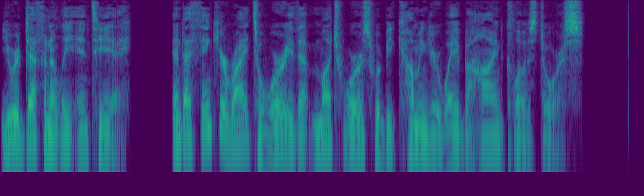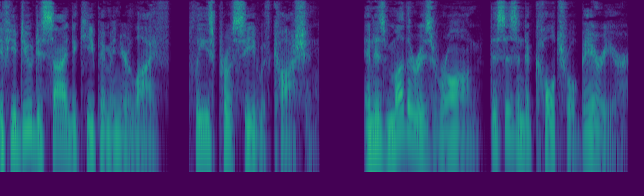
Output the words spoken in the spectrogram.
You are definitely NTA. And I think you're right to worry that much worse would be coming your way behind closed doors. If you do decide to keep him in your life, please proceed with caution. And his mother is wrong. This isn't a cultural barrier.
